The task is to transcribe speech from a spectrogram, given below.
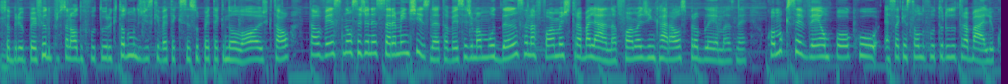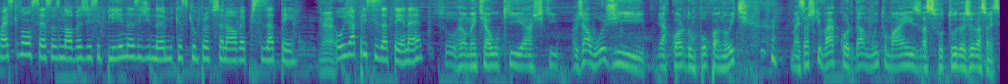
sobre o perfil do profissional do futuro, que todo mundo diz que vai ter que ser super tecnológico e tal, talvez não seja necessariamente isso, né? Talvez seja uma mudança na forma de trabalhar, na forma de encarar os problemas, né? Como que você vê um pouco essa questão do futuro do trabalho? Quais que vão ser essas novas disciplinas e dinâmicas que um profissional vai precisar ter? É. Ou já precisa ter, né? Isso realmente é algo que acho que já hoje me acordo um pouco à noite, mas acho que vai acordar muito mais as futuras gerações.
